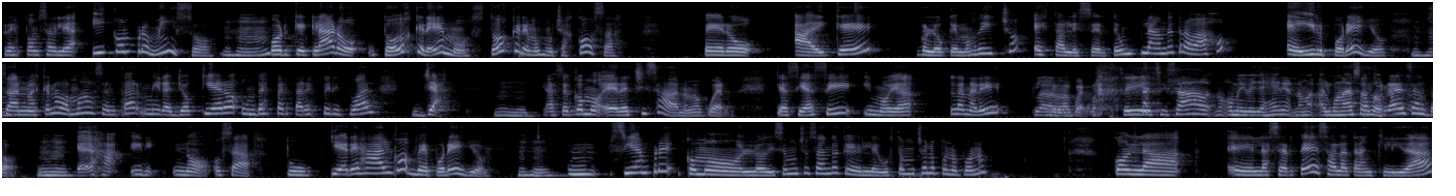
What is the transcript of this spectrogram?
Responsabilidad y compromiso. Porque claro, todos queremos, todos queremos muchas cosas, pero hay que, lo que hemos dicho, establecerte un plan de trabajo e ir por ello. O sea, no es que nos vamos a sentar, mira, yo quiero un despertar espiritual ya Hace como era hechizada, no me acuerdo. Que hacía así y movía la nariz. Claro. No me acuerdo. Sí, hechizada o mi bella genio, alguna de esas dos. Una de esas dos. Ajá, y no, o sea, tú quieres algo, ve por ello. Mm, siempre, como lo dice mucho Sandra, que le gusta mucho el oponopono, con la, eh, la certeza o la tranquilidad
